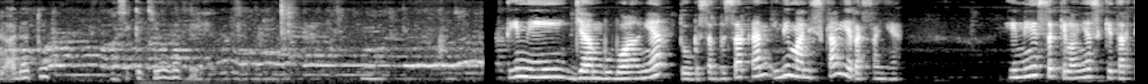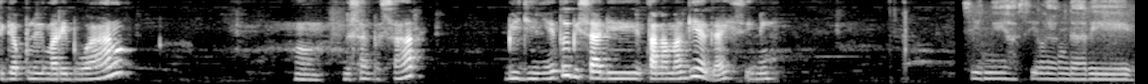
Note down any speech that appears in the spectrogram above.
udah ada tuh. Masih kecil tapi hmm. seperti ini jambu bolnya tuh besar-besar kan? Ini manis sekali rasanya. Ini sekilonya sekitar 35 ribuan. Hmm, besar-besar bijinya itu bisa ditanam lagi ya guys ini. Sini hasil yang dari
